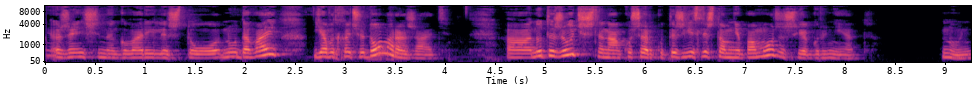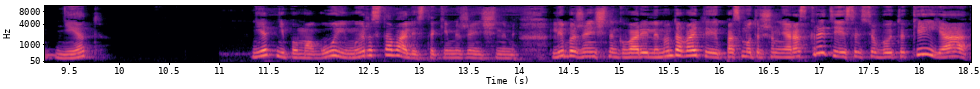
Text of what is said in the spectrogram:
женщины говорили, что, ну, давай, я вот хочу дома рожать, а, ну, ты же учишься на акушерку, ты же, если что, мне поможешь? Я говорю, нет. Ну, нет, нет, не помогу, и мы расставались с такими женщинами. Либо женщины говорили, ну давай ты посмотришь у меня раскрытие, если все будет окей, я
